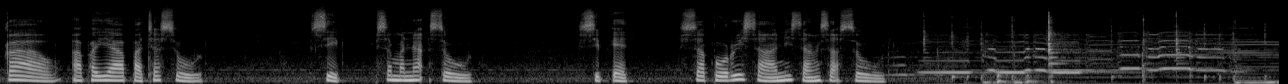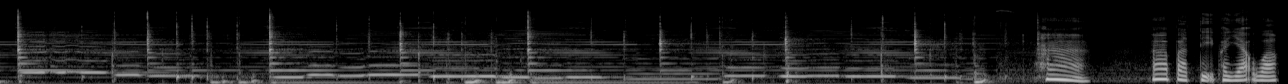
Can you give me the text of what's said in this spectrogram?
9. อภยาปัชสูตร 10. สมณะสูตร 11. สัปุริสานิสังสสูตร ตติพยวัก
